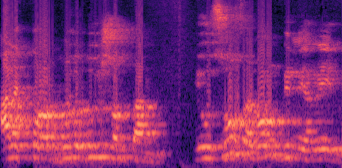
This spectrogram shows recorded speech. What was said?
আরেক তরফ হলো দুই সন্তান, ইউসুফ এবং বিনিয়ামিন।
